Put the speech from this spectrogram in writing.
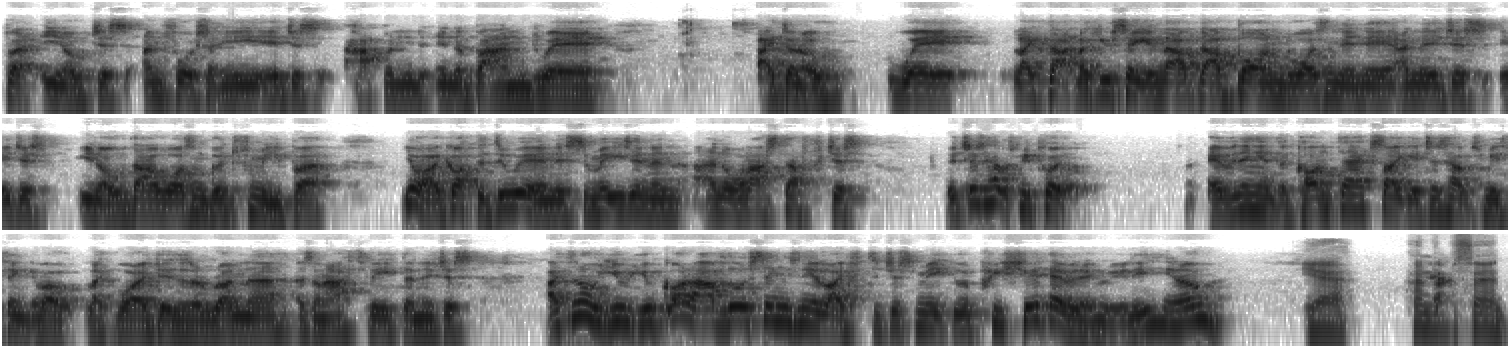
but you know, just unfortunately, it just happened in a band where I don't know where like that, like you say, and that that bond wasn't in there, and it just it just you know that wasn't good for me. But you know, I got to do it, and it's amazing, and and all that stuff. Just it just helps me put everything into context. Like it just helps me think about like what I did as a runner, as an athlete, and it just I don't know. You you've got to have those things in your life to just make you appreciate everything. Really, you know. Yeah, hundred percent.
